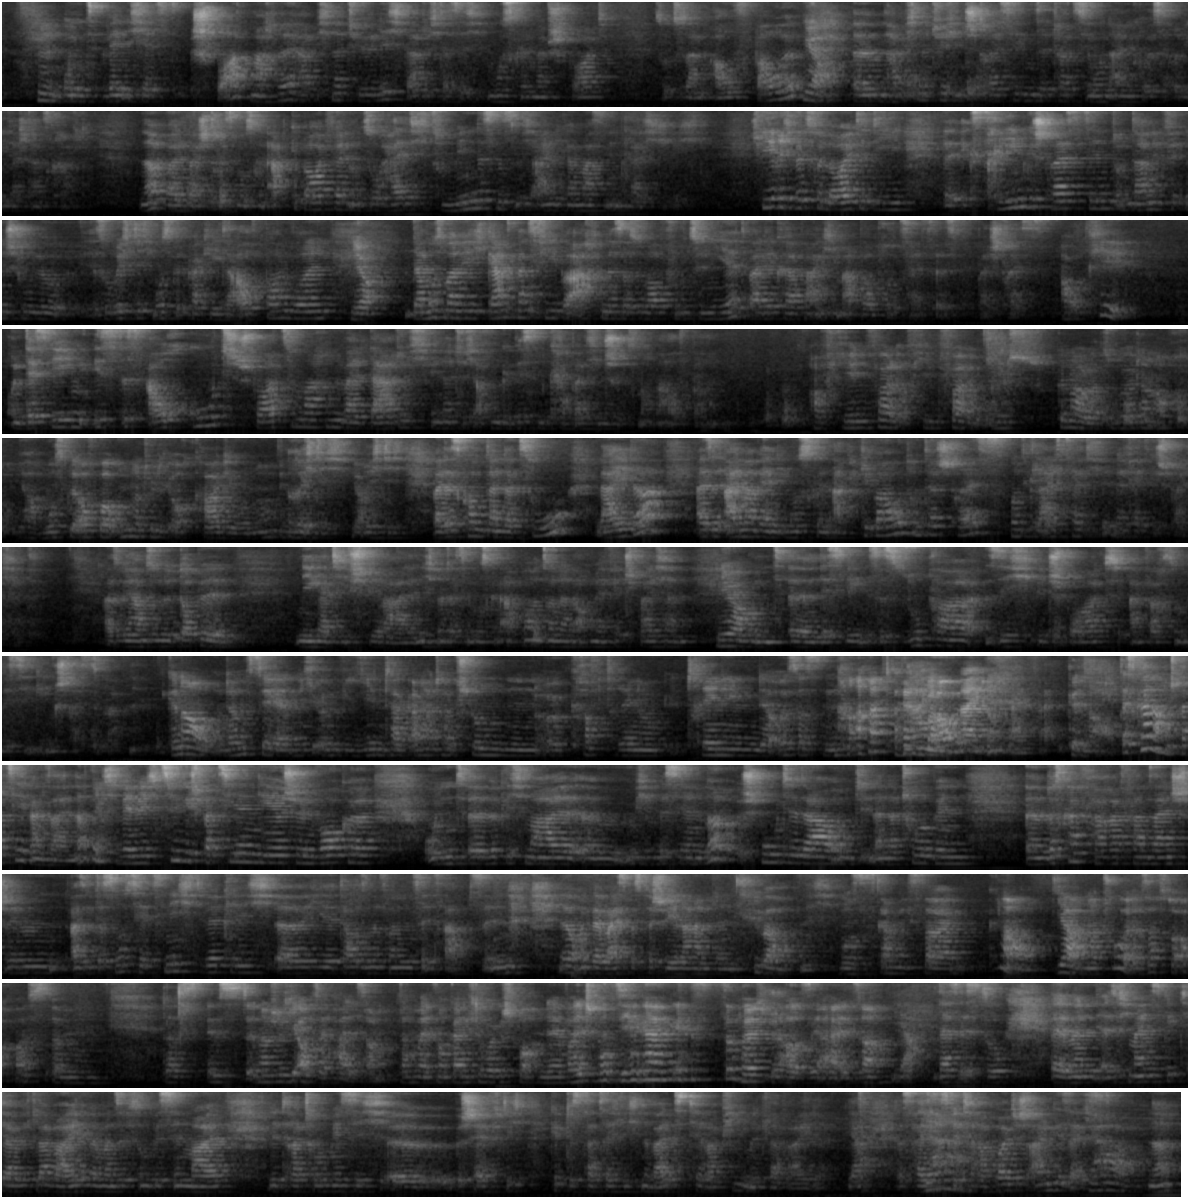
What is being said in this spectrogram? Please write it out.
Und wenn ich jetzt Sport mache, habe ich natürlich, dadurch, dass ich Muskeln beim Sport sozusagen aufbaue, Ja. ähm, habe ich natürlich in stressigen Situationen eine größere Widerstandskraft. Ne? Weil bei Stress Muskeln abgebaut werden und so halte ich zumindest mich einigermaßen im Gleichgewicht. Schwierig wird es für Leute, die äh, extrem gestresst sind und dann im Fitnessstudio so richtig Muskelpakete aufbauen wollen. Ja. Da muss man wirklich ganz, ganz viel beachten, dass das überhaupt funktioniert, weil der Körper eigentlich im Abbauprozess ist bei Stress. Ah, okay. Und deswegen ist es auch gut, Sport zu machen, weil dadurch wir natürlich auch einen gewissen körperlichen Schutz nochmal aufbauen. Auf jeden Fall, auf jeden Fall. Und genau, dazu gehört dann auch ja, Muskelaufbau und natürlich auch Cardio. Ne? Richtig, Ja. richtig. Weil das kommt dann dazu, leider. Also einmal werden die Muskeln abgebaut unter Stress und gleichzeitig wird mehr Fett gespeichert. Also wir haben so eine Doppel-Negativspirale. Nicht nur, dass wir Muskeln abbauen, sondern auch mehr Fett speichern. Ja. Und äh, deswegen ist es super, sich mit Sport einfach so ein bisschen gegen Stress zu wappnen. Genau, und da müsst ihr ja nicht irgendwie jeden Tag anderthalb Stunden äh, Krafttraining Training der äußersten Art Nein, einbauen. nein, auf keinen Fall. Genau. Das kann auch ein Spaziergang sein, ne? wenn, ich, wenn ich zügig spazieren gehe, schön walke und äh, wirklich mal ähm, mich ein bisschen ne, spute da und in der Natur bin. Ähm, das kann Fahrradfahren sein, Schwimmen. Also das muss jetzt nicht wirklich äh, hier tausende von Sit-Ups sind ne? und wer weiß was für schwere Handeln. Überhaupt nicht. Muss es gar nicht sein. Genau. Ja, Natur, da sagst du auch was. Ähm, das ist natürlich auch sehr heilsam. Da haben wir jetzt noch gar nicht drüber gesprochen. Der Waldspaziergang ist zum Beispiel auch sehr heilsam. Ja, das ist so. Äh, also ich meine, es gibt ja mittlerweile, wenn man sich so ein bisschen mal literaturmäßig äh, beschäftigt, gibt es tatsächlich eine Waldtherapie mittlerweile. Ja? Das heißt, Ja. es wird therapeutisch eingesetzt. Ja. Ne?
